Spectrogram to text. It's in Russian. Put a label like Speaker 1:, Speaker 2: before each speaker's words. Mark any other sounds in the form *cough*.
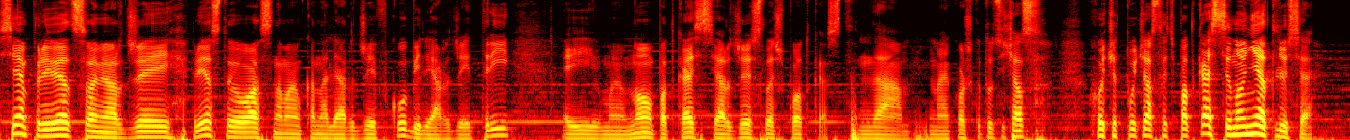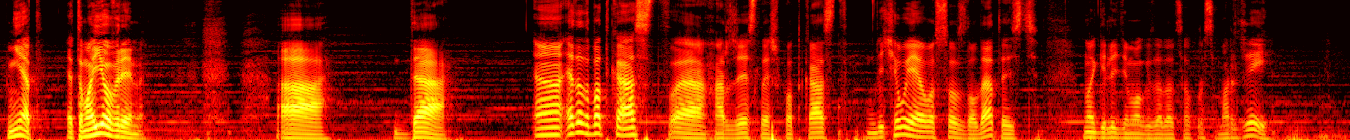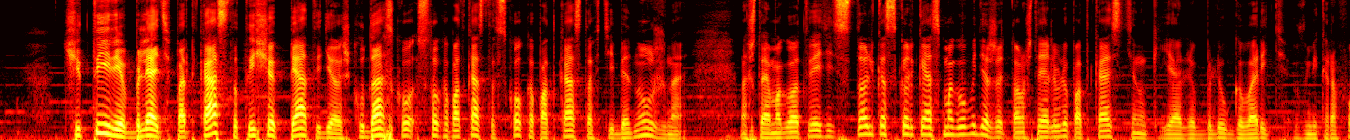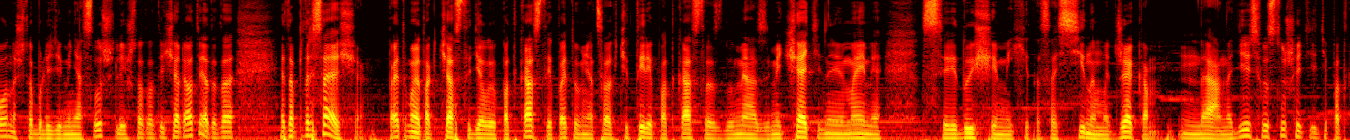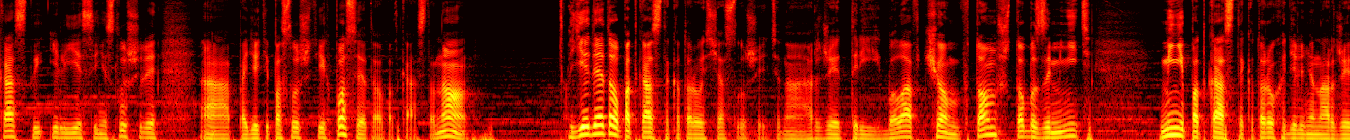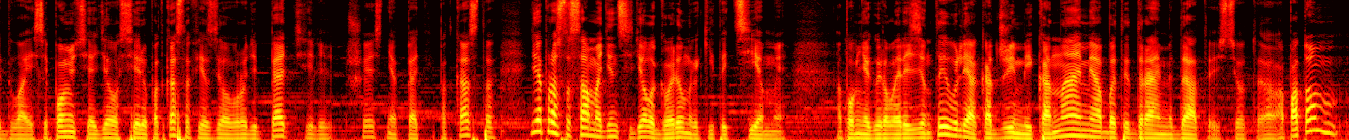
Speaker 1: Всем привет, с вами RJ. Приветствую вас на моем канале RJ в Кубе или RJ3 и в моем новом подкасте RJ Slash Podcast. Да, моя кошка тут сейчас хочет поучаствовать в подкасте, но нет, Люся. Нет, это мое время. А, да. А, этот подкаст, а, RJ Slash Podcast, для чего я его создал, да? То есть многие люди могут задаться вопросом, RJ, Четыре, блядь, подкаста, ты еще пятый делаешь. Куда столько подкастов? Сколько подкастов тебе нужно? На что я могу ответить столько, сколько я смогу выдержать, потому что я люблю подкастинг, я люблю говорить в микрофон, чтобы люди меня слушали и что-то отвечали в ответ. Это, это потрясающе. Поэтому я так часто делаю подкасты, и поэтому у меня целых четыре подкаста с двумя замечательными моими сведущими Хитосассином и Джеком. Да, надеюсь, вы слушаете эти подкасты, или если не слушали, а, пойдете послушайте их после этого подкаста. Но Идея для этого подкаста, который вы сейчас слушаете на RJ3, была в чем? В том, чтобы заменить мини-подкасты, которые выходили у меня на RJ2. Если помните, я делал серию подкастов, я сделал вроде 5 или 6, нет, 5 подкастов. Я просто сам один сидел и говорил на какие-то темы. А помню, я говорил о Resident Evil, о Каджиме и Канами, об этой драме, да, то есть вот. А потом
